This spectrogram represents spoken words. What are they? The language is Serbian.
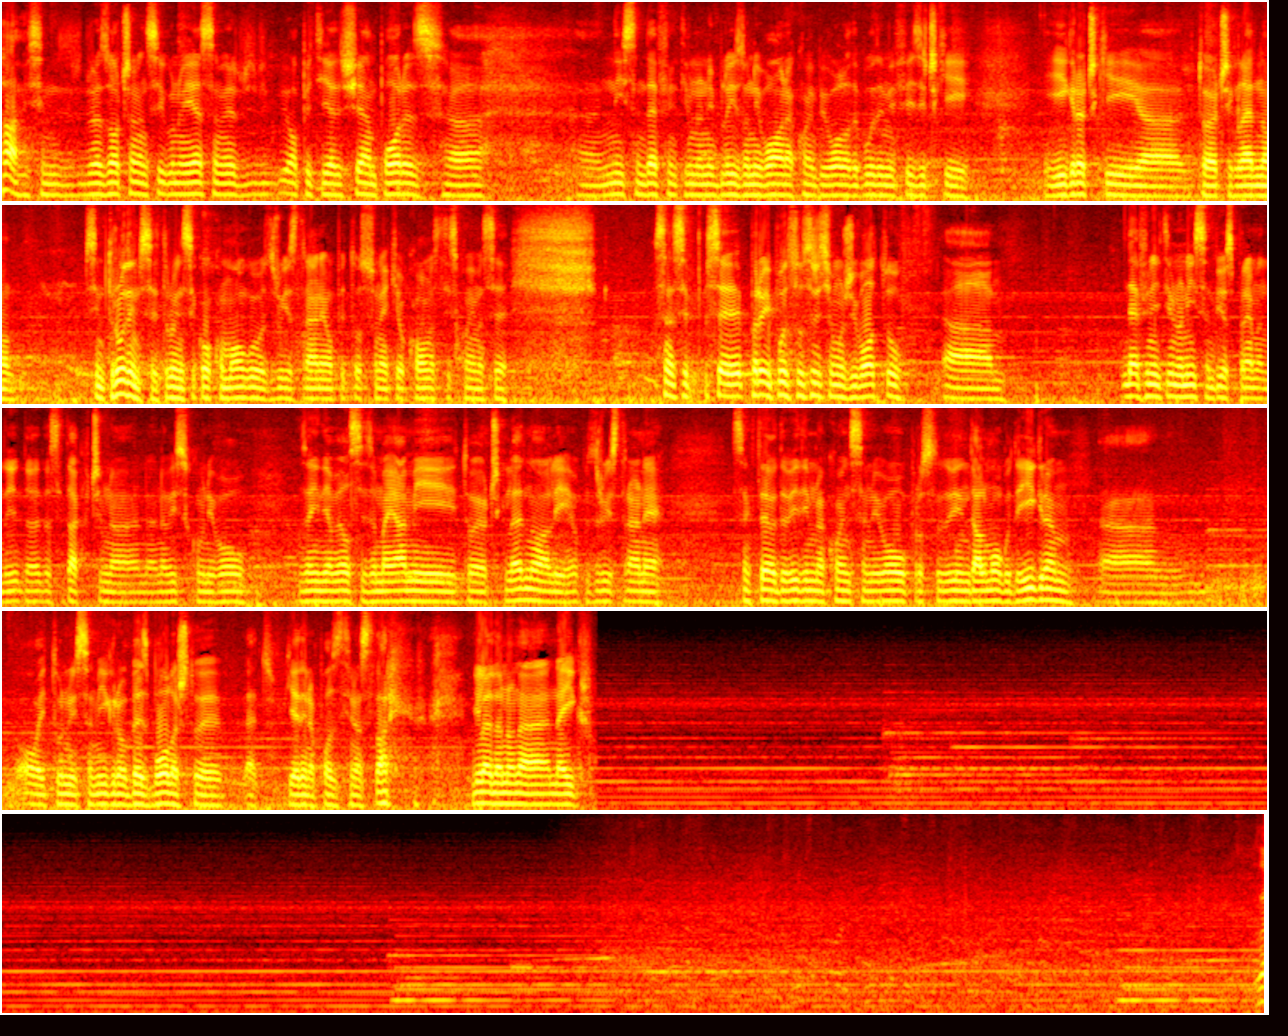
Pa, mislim, razočaran sigurno jesam, jer opet je još jedan porez. Nisam definitivno ni blizu nivoa na kojem bi volao da budem i fizički i igrački. To je očigledno Mislim, trudim se, trudim se koliko mogu, s druge strane opet to su neke okolnosti s kojima se sam se, se prvi put susrećem u životu. Definitivno nisam bio spreman da, da, da se takmičim na, na, na visokom nivou za Indian Wells i za Miami, to je očigledno, ali opet s druge strane sam hteo da vidim na kojem sam nivou, prosto da vidim da li mogu da igram. Ovaj turnir sam igrao bez bola, što je eto, jedina pozitivna stvar gledano na, na igru.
